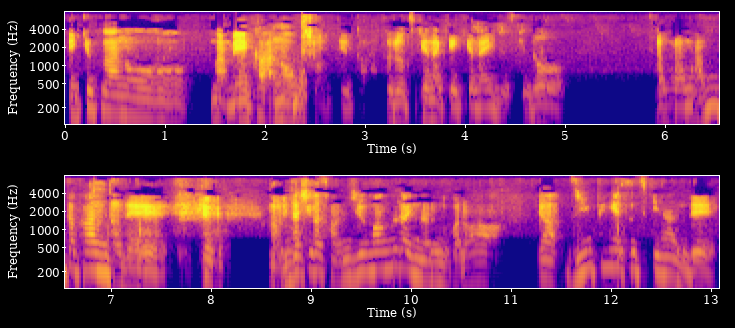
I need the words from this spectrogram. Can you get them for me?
結局あの、まあ、メーカーのオプションっていうか、それをつけなきゃいけないんですけど、だからなんだかんだで、乗り出しが30万ぐらいになるのかな。いや、GPS 付きなんで、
